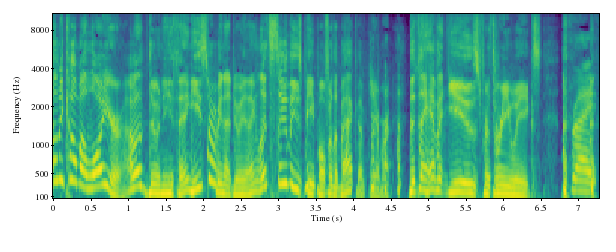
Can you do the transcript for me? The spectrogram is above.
let me call my lawyer. I'm not doing anything. He's probably not doing anything. Let's sue these people for the backup camera that they haven't used for three weeks. right.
